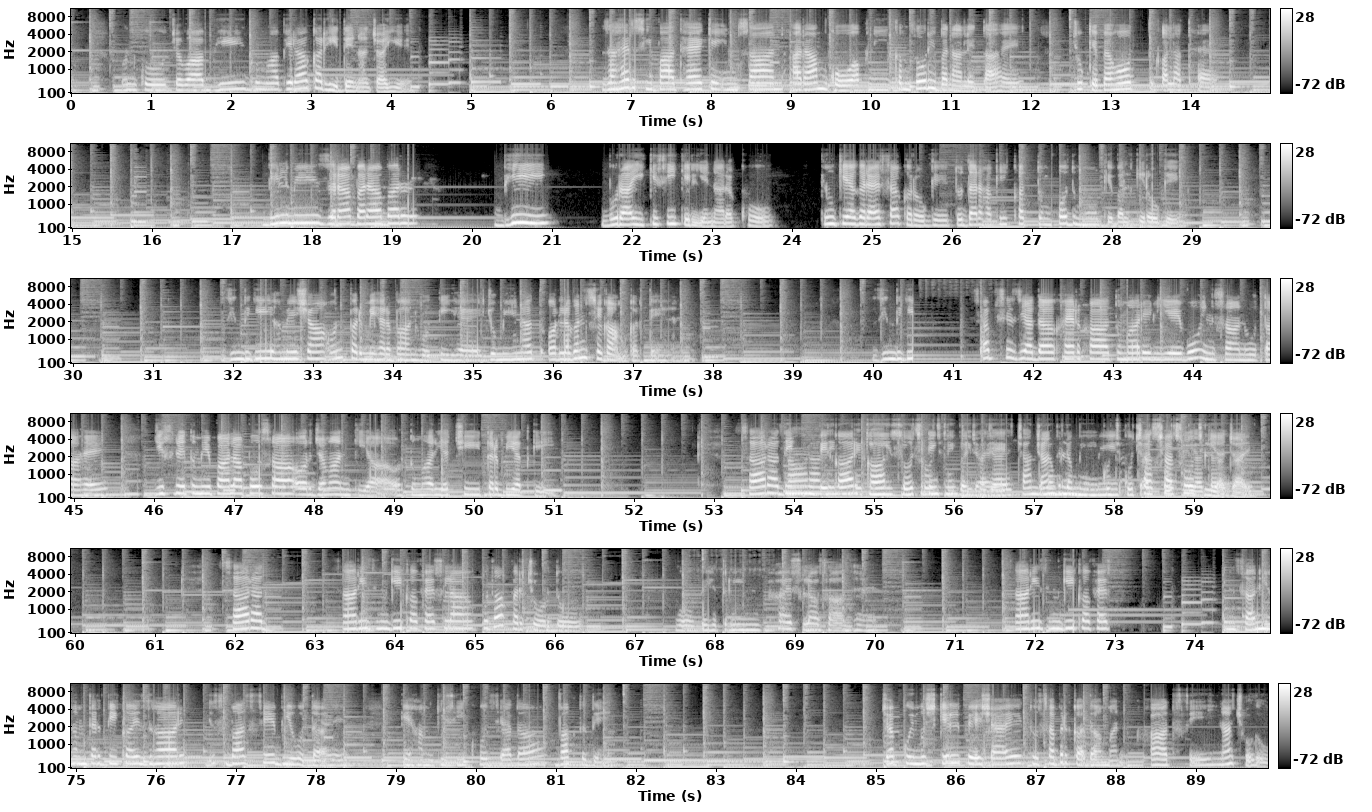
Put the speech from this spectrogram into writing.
उनको जवाब भी घुमा फिरा कर ही देना चाहिए। ज़ाहिर सी बात है कि इंसान आराम को अपनी कमज़ोरी बना लेता है, जो कि बहुत गलत है। दिल में ज़रा बराबर भी बुराई किसी के लिए ना रखो, क्योंकि अगर ऐसा करोगे तो दर हकीकत तुम खुद मुँह के बल गिरोगे। ज़िंदगी हमेशा उन पर मेहरबान होती है जो मेहनत और लगन से काम करते हैं। ज़िंदगी सबसे ज़्यादा खैर खा तुम्हारे लिए वो इंसान होता है जिसने तुम्हें पाला पोसा और जवान किया और तुम्हारी अच्छी तरबियत की। सारा दिन बेकार की सोचने की बजाय चंद लम्हों में कुछ अच्छा सोच लिया जाए। सारा सारी ज़िंदगी का फैसला खुदा पर छोड़ दो। वो बेहतरीन फैसला साध है। सारी ज़िंदगी का फैसला इंसानी हमदर्दी का इजहार इस बात से भी होता है कि हम किसी को ज़्यादा वक्त दें। जब कोई मुश्किल पेश आए तो सब्र का दामन हाथ से ना छोड़ो।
